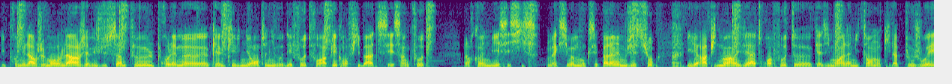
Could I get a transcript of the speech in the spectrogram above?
il prenait largement le large. Il y avait juste un peu le problème euh, qu'a eu Kevin Durant au niveau des fautes. faut rappeler qu'en FIBA, c'est 5 fautes. Alors qu'en NBA c'est 6 maximum, donc c'est pas la même gestion. Ouais. Il est rapidement arrivé à 3 fautes euh, quasiment à la mi-temps, donc il a peu joué.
